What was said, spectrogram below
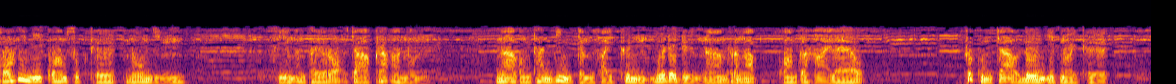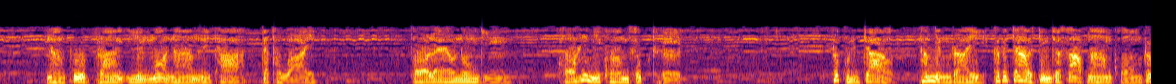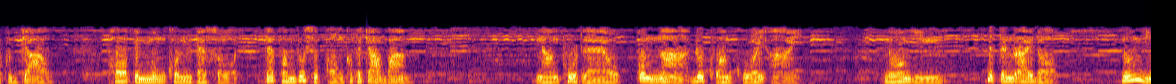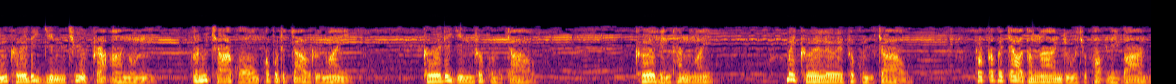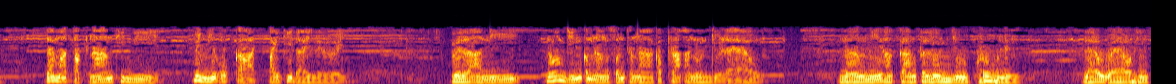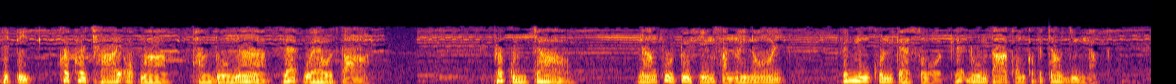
ขอให้มีความสุขเถิดน้องหญิง เสียงอันไพเราะจากพระอานนท์ หน้าของท่านยิ่งแจ่มใสขึ้นเมื่อได้ดื่มน้ำระงับความกระหายแล้ว พระคุณเจ้าดื่มอีกหน่อยเถิด นางพูดพลางเอียงหม้อน้ำในท่าจะถวาย พอแล้วน้องหญิง ขอให้มีความสุขเถิด พระคุณเจ้าทำอย่างไรข้าพเจ้าจึงจะทราบนามของพระคุณเจ้า พอเป็นมงคลแก่โสดและความรู้สึกของข้าพเจ้าบ้าง นางพูดแล้วก้มหน้าด้วยความขวยอาย น้องหญิง ไม่เป็นไรดอก น้องหญิงเคยได้ยินชื่อพระอานนท์อนุชาของพระพุทธเจ้าหรือไม่ เคยได้ยินพระคุณเจ้า เคยเห็นท่านไหม ไม่เคยเลยพระคุณเจ้า เพราะข้าพเจ้าทำงานอยู่เฉพาะในบ้าน และมาตักน้ำที่นี่ไม่มีโอกาสไปที่ใดเลย เวลานี้ น้องหญิงกำลังสนทนากับพระอนุนอยู่แล้ว นางมีอาการตะลึงอยู่ครู่หนึ่ง แล้วแววหิงปิติค่อยๆฉายออกมาทางดวงหน้าและแววตา พระคุณเจ้า นางพูดด้วยเสียงสั่นน้อยๆ เป็นมงคลแก่โสดและดวงตาของข้าพเจ้ายิ่งนัก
